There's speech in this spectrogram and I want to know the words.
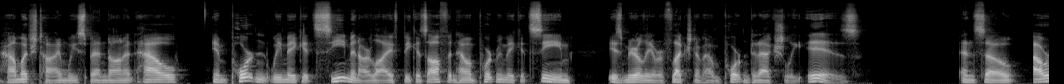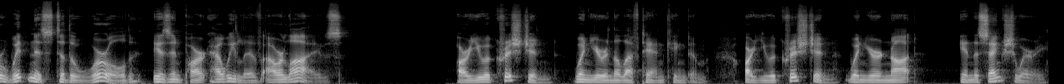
how much time we spend on it, how important we make it seem in our life, because often how important we make it seem is merely a reflection of how important it actually is. And so our witness to the world is in part how we live our lives. Are you a Christian when you're in the left hand kingdom? Are you a Christian when you're not in the sanctuary?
